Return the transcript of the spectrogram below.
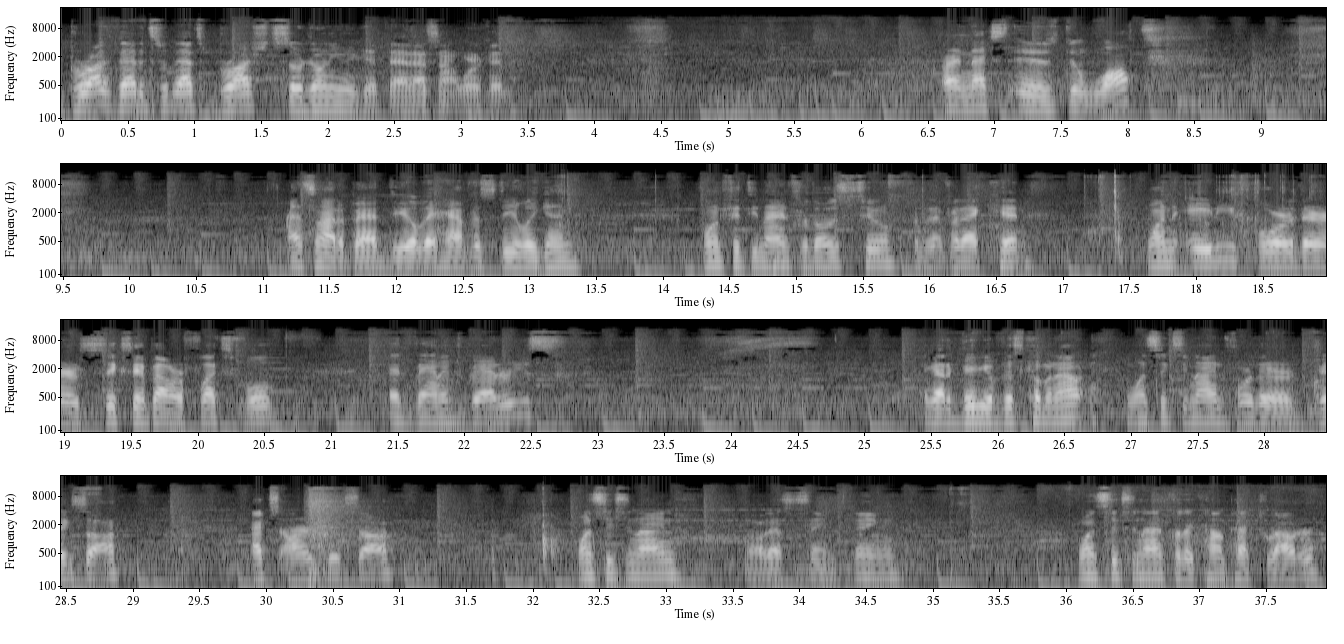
brush that it's that's brushed, so don't even get that. That's not worth it. All right, next is DeWalt. That's not a bad deal. They have this deal again. 159 for those two, for that, for that kit. 180 for their 6 amp hour flex volt advantage batteries. I got a video of this coming out. 169 for their jigsaw, XR jigsaw. 169, oh, that's the same thing. 169 for the compact router.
